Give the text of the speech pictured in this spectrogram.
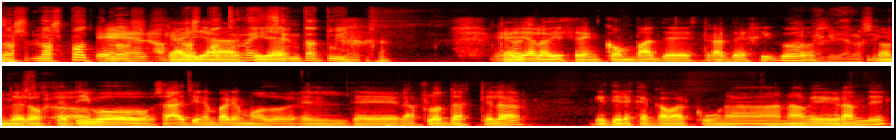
los, los pod, los, los pod race en Tatooine. Que ya lo dicen, combate estratégico, donde el objetivo, o sea, tienen varios modos. El de la flota estelar, que tienes que acabar con una nave grande.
